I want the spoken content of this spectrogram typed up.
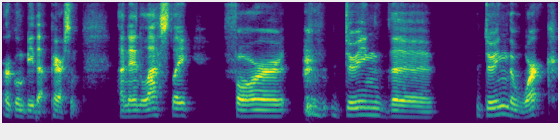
or go and be that person. And then lastly, for doing the doing the work,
